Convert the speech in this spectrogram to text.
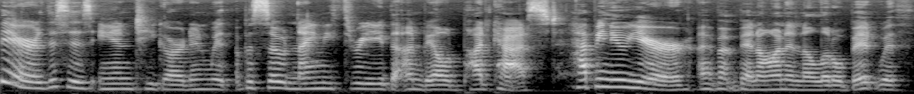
Hey there, this is Ann Teagarden with episode 93 of the Unveiled podcast. Happy New Year! I haven't been on in a little bit with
